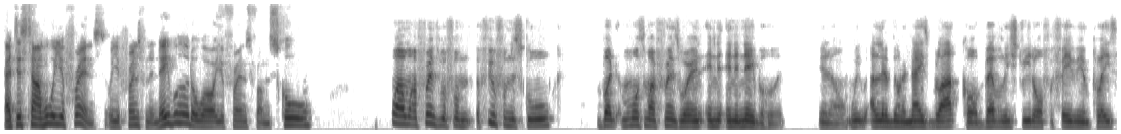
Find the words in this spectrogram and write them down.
at this time, who were your friends? Were your friends from the neighborhood, or were all your friends from the school? Well, my friends were from a few from the school, but most of my friends were in in, the- in the neighborhood. You know, we I lived on a nice block called Beverly Street off of Fabian Place.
